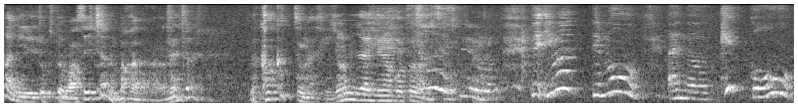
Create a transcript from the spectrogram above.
中に入れとくと忘れちゃうのバカだからね。書くっていうのは非常に大事なことなんそうですよ。ですよ、で今でもあの結構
